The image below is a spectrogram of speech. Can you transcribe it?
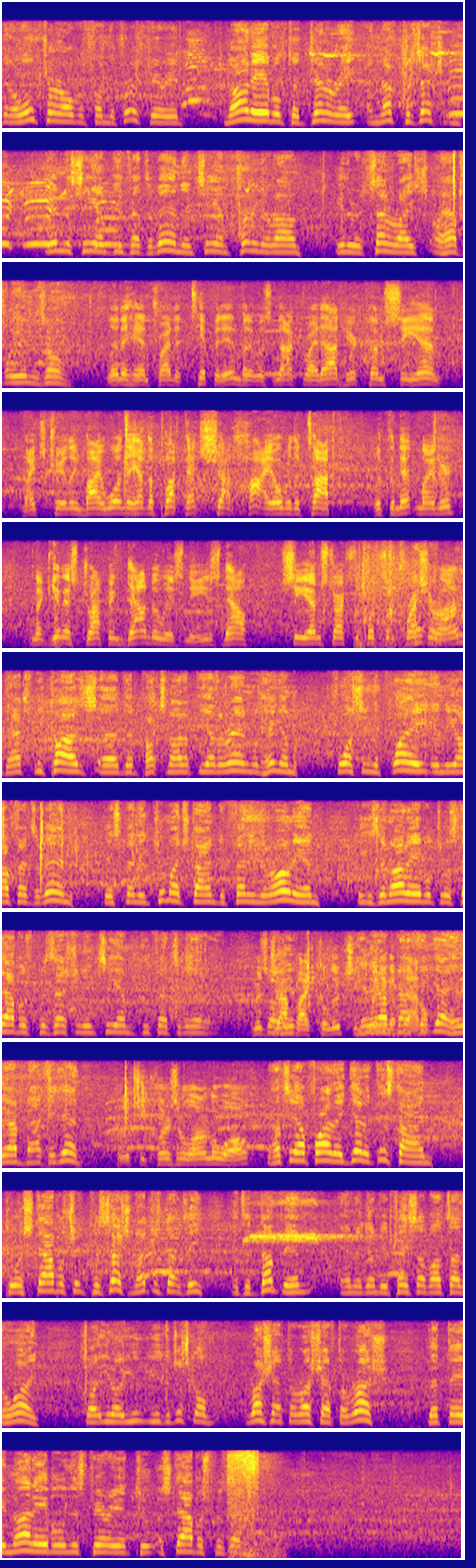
been a little turnover from the first period, not able to generate enough possession in the CM defensive end, and CM turning it around either at center ice or halfway in the zone. Linehan tried to tip it in, but it was knocked right out. Here comes CM. Knights trailing by one. They have the puck. That shot high over the top with the netminder. McGinnis dropping down to his knees. Now CM starts to put some pressure on. That's because uh, the puck's not up the other end with Hingham forcing the play in the offensive end. They're spending too much time defending their own end because they're not able to establish possession in CM's defensive area. Good So job here- by Colucci winning a battle. again. Here they are back again. Colucci clears it along the wall. Now, Let's see how far they get it this time to establishing possession. Not just done. See, it's a dump in, and they're going to be face off outside the line. So you know, you you could just go rush after rush after rush. That they're not able in this period to establish possession.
